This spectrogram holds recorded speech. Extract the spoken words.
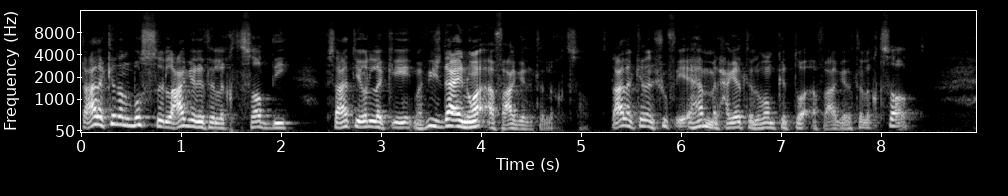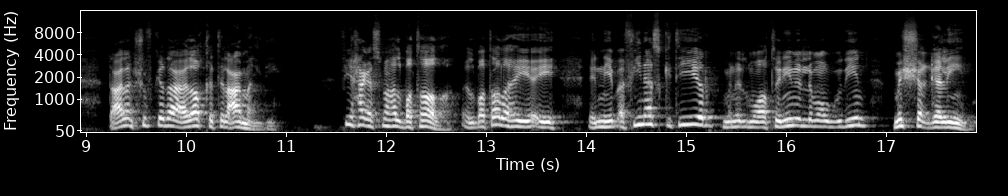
تعالى كده نبص لعجلة الاقتصاد دي. ساعات يقول لك إيه مفيش داعي نوقف عجلة الاقتصاد. تعالى كده نشوف إيه أهم الحاجات اللي ممكن توقف عجلة الاقتصاد. تعالى نشوف كده علاقة العمل دي. في حاجة اسمها البطالة. البطالة هي إيه؟ إن يبقى في ناس كتير من المواطنين اللي موجودين مش شغالين.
